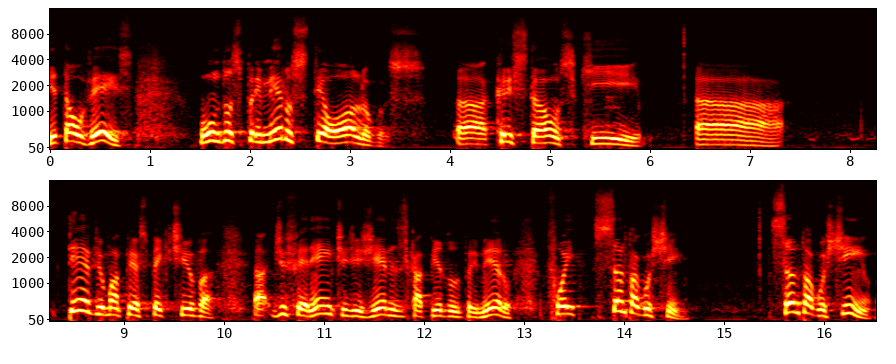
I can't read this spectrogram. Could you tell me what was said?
E talvez um dos primeiros teólogos uh, cristãos que uh, teve uma perspectiva uh, diferente de Gênesis capítulo 1 foi Santo Agostinho. Santo Agostinho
